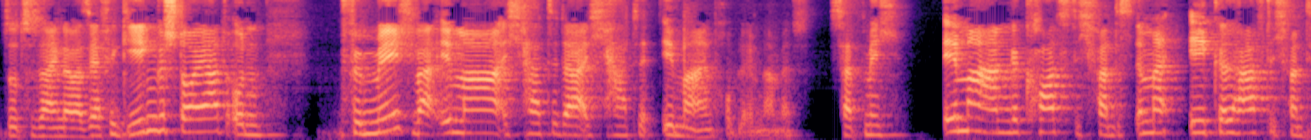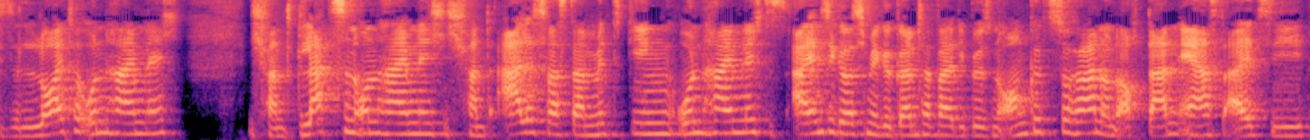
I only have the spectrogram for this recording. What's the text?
sozusagen, da war sehr viel gegengesteuert und für mich war immer, ich hatte da, ich hatte immer ein Problem damit. Es hat mich immer angekotzt. Ich fand es immer ekelhaft. Ich fand diese Leute unheimlich. Ich fand Glatzen unheimlich. Ich fand alles, was da mitging, unheimlich. Das Einzige, was ich mir gegönnt habe, war die bösen Onkels zu hören. Und auch dann erst, als sie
